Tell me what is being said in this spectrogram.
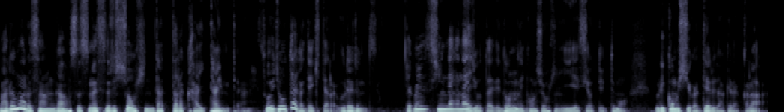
〇〇さんがおすすめする商品だったら買いたいみたいなね、そういう状態ができたら売れるんですよ。逆に信頼がない状態でどんなにこの商品いいですよって言っても、売り込み集が出るだけだから、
